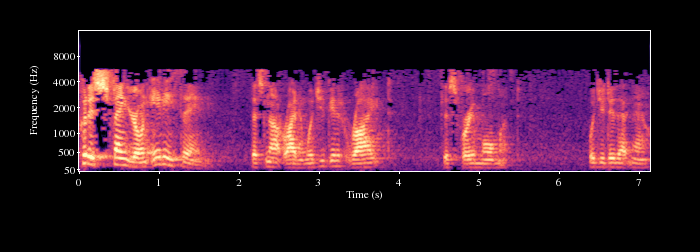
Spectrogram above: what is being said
put His finger on anything that's not right? And would you get it right this very moment? Would you do that now?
